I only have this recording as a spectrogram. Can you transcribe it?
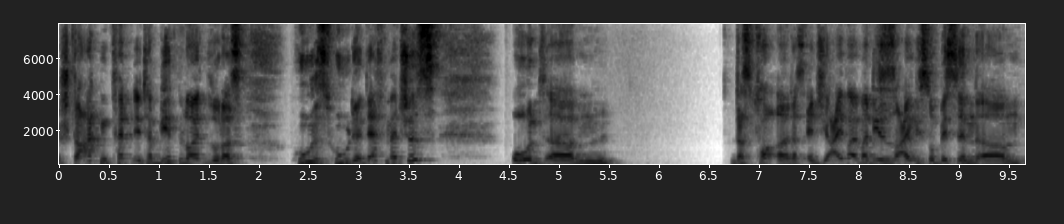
starken, fetten, etablierten Leuten, so das Who is Who der Deathmatches. Und ähm, das, äh, das NGI war immer dieses eigentlich so ein bisschen, ähm,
